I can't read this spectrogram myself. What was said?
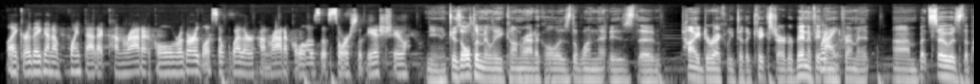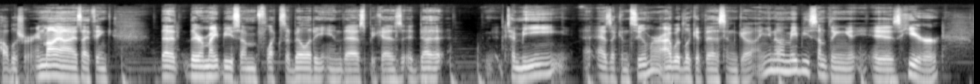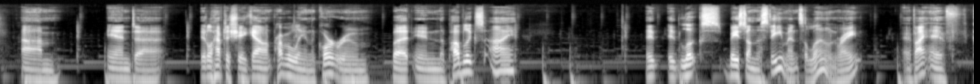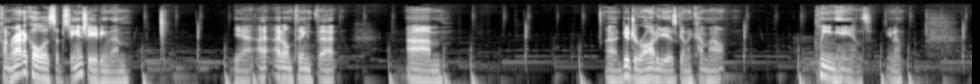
like, are they going to point that at Conradical, regardless of whether Conradical is the source of the issue? Yeah, because ultimately Conradical is the one that is the tied directly to the Kickstarter, benefiting right. from it. Um, but so is the publisher. In my eyes, I think that there might be some flexibility in this because it does. To me, as a consumer, I would look at this and go, you know, maybe something is here. Um, and uh, it'll have to shake out probably in the courtroom, but in the public's eye, it it looks based on the statements alone, right? If I if Conradical is substantiating them, yeah, I, I don't think that um, uh, Digerati is going to come out clean hands, you know.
